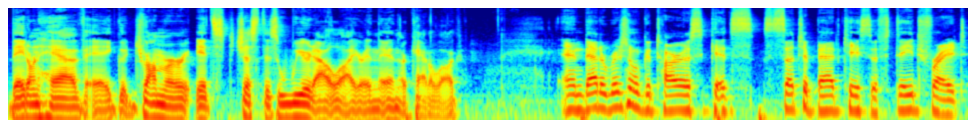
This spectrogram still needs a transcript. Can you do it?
They don't have a good drummer. It's just this weird outlier in their, in their catalog. and that original guitarist gets such a bad case of stage fright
